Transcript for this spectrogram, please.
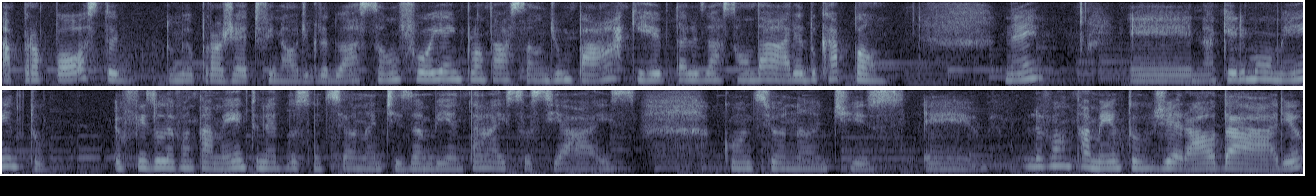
a proposta do meu projeto final de graduação foi a implantação de um parque e revitalização da área do Capão, né? É, naquele momento eu fiz o levantamento né, dos condicionantes ambientais, sociais, condicionantes, é, levantamento geral da área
